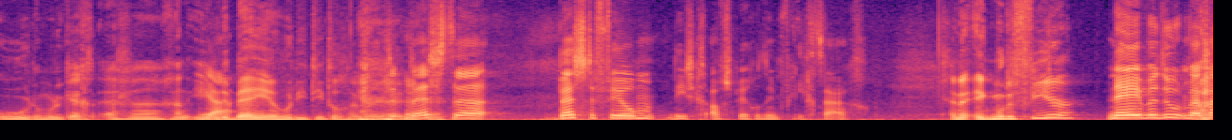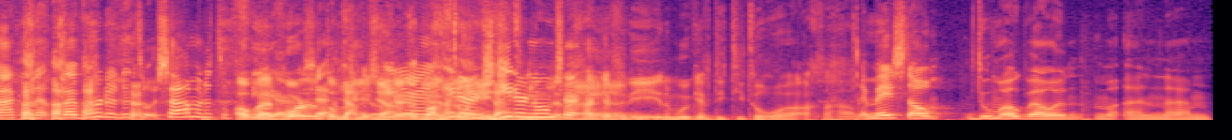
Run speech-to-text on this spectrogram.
Oeh, dan moet ik echt even gaan IMDb'en ja. hoe die titel gaat De beste beste film die zich afspeelt in vliegtuig. En eh, ik moet er vier? Nee, we doen, wij, maken, wij worden de samen de top 4. Oh, wij worden de top 4. Ja, ja, ja, ieder, ieder, noemt er dan, even die, dan moet ik even die titel uh, achterhalen. En meestal doen we ook wel een, een, um,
